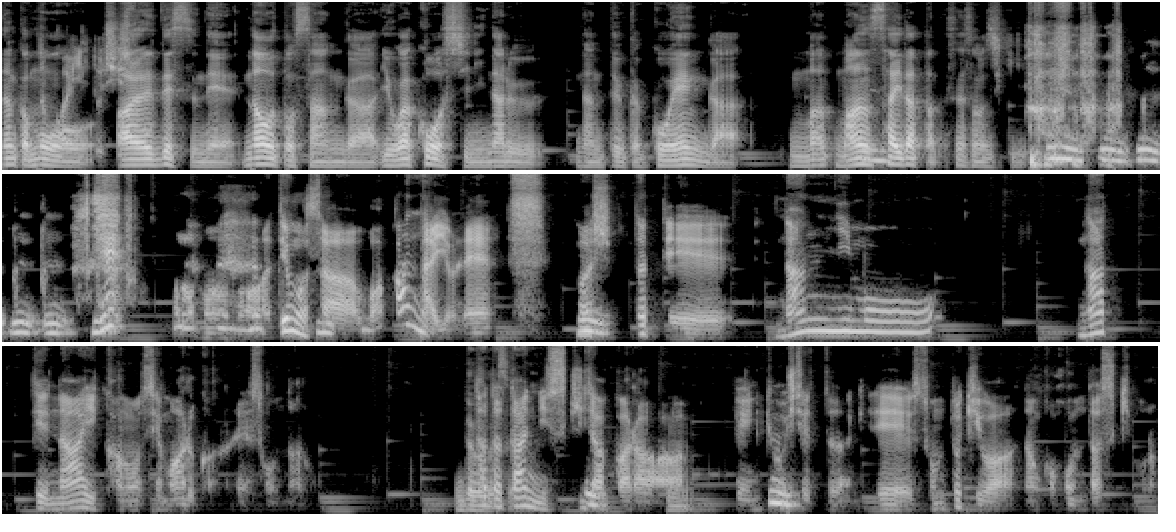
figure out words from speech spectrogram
なんかもうなんかいい年、してあれですね、直人さんがヨガ講師になる、なんていうか、ご縁が、ま、満載だったんですね、その時期。うんうんうんうんうん。ね。まあまあまあ、でもさ、わかんないよね。まあ、うんしだって、何にもなってない可能性もあるからね、そんなの。ただ単に好きだからうん勉強してただけで、その時はなんか本出す気もな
